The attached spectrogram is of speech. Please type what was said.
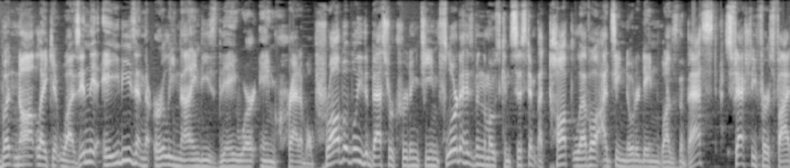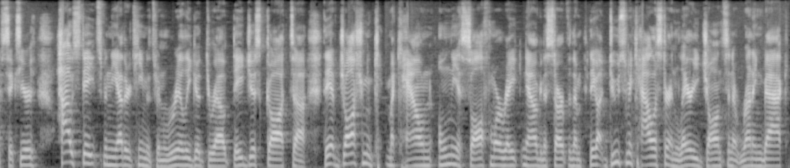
but not like it was in the 80s and the early 90s. They were incredible. Probably the best recruiting team. Florida has been the most consistent, but top level, I'd say Notre Dame was the best, especially first five six years. Ohio State's been the other team that's been really good throughout. They just got uh, they have Josh McCown, only a sophomore right now, going to start for them. They got Deuce McAllister and Larry Johnson at running back.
